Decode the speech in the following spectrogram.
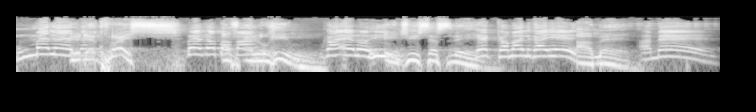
In the grace ube of Elohim. in Jesus' name. Amen. amen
